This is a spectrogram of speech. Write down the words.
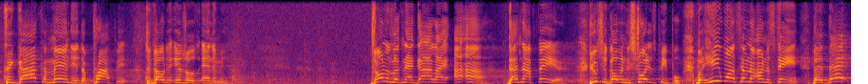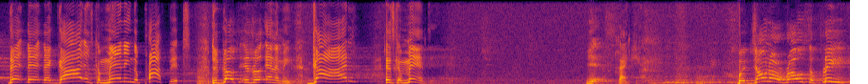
See, God commanded the prophet to go to Israel's enemy. Jonah's looking at God like, uh uh-uh. uh That's not fair. You should go and destroy these people. But he wants him to understand that that, that, that, that God is commanding the prophet to go to Israel's enemy. God is commanding. Yes, thank you. But Jonah arose to flee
